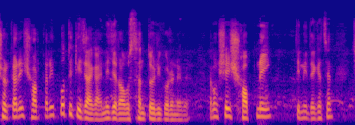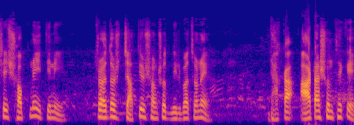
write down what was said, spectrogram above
সরকারি সরকারি প্রতিটি জায়গায় নিজের অবস্থান তৈরি করে নেবে। এবং সেই স্বপ্নেই তিনি দেখেছেন, সেই স্বপ্নেই তিনি ত্রয়োদশ জাতীয় সংসদ নির্বাচনে ঢাকা আট আসন থেকে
